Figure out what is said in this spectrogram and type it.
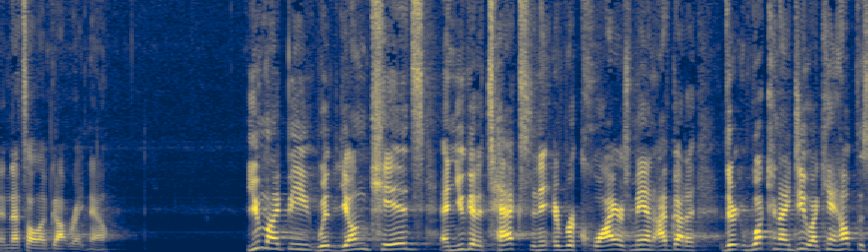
And that's all I've got right now. You might be with young kids and you get a text and it, it requires, man, I've got to, what can I do? I can't help this.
